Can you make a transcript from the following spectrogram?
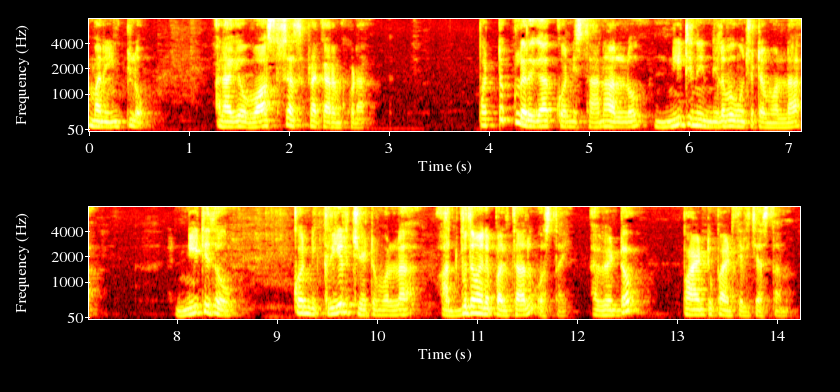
మన ఇంట్లో అలాగే వాస్తుశాస్త్ర ప్రకారం కూడా పర్టికులర్గా కొన్ని స్థానాల్లో నీటిని నిల్వ ఉంచటం వల్ల నీటితో కొన్ని క్రియలు చేయటం వల్ల అద్భుతమైన ఫలితాలు వస్తాయి. అవేంటో పాయింట్ టు పాయింట్ తెలియజేస్తాను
